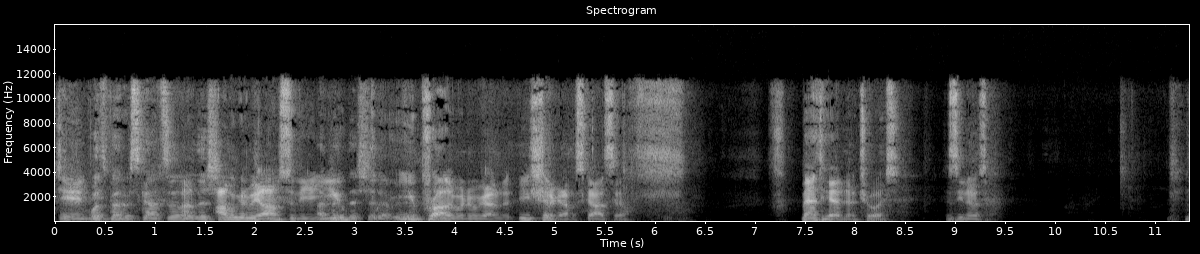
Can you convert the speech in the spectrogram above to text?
Dude, what's better, Scottsdale or this shit? I'm gonna be honest with you. I you think this shit ever you did. probably would have gone. To, you should have gone to Scottsdale. Matthew had no choice because he knows.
